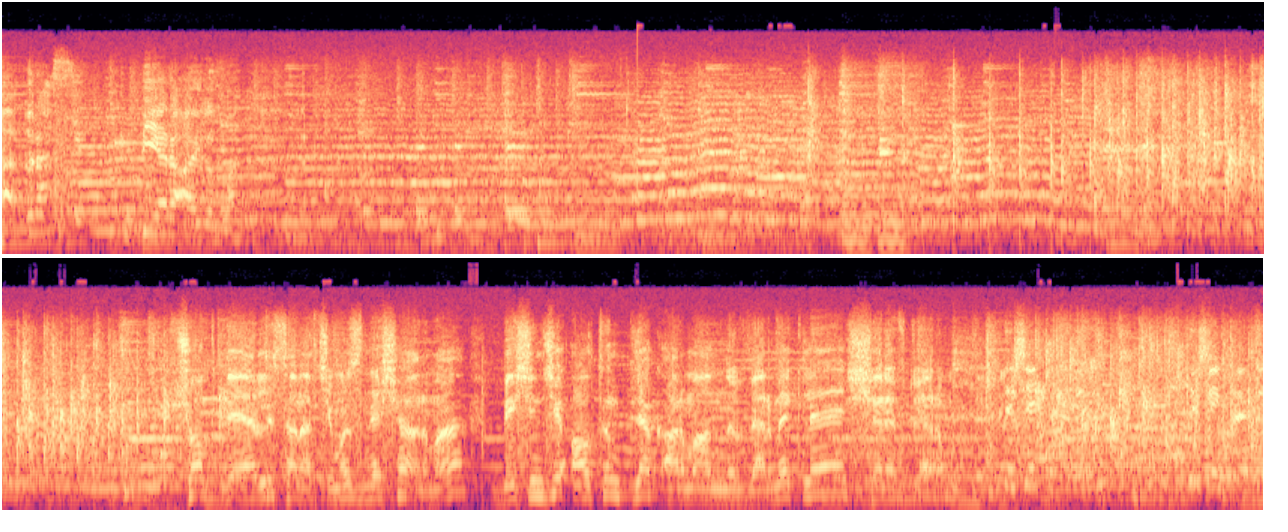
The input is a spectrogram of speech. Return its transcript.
Aa, Iras, bir yere ayrılma. Çok değerli sanatçımız Neşe Hanım'a 5. altın plak armağanını vermekle şeref duyarım. Teşekkür ederim. Teşekkür ederim.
